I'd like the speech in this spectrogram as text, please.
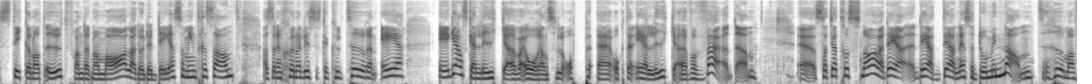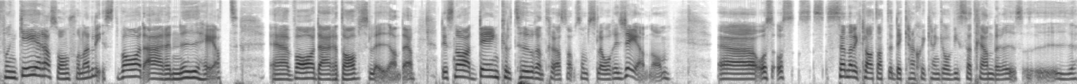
sticker något ut från det normala, då är det det som är intressant. Alltså den journalistiska kulturen är är ganska lika över årens lopp eh, och den är lika över världen. Eh, så att jag tror snarare det, det att den är så dominant, hur man fungerar som journalist. Vad är en nyhet? Eh, vad är ett avslöjande? Det är snarare den kulturen tror jag som, som slår igenom. Uh, och, och, sen är det klart att det kanske kan gå vissa trender i, i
